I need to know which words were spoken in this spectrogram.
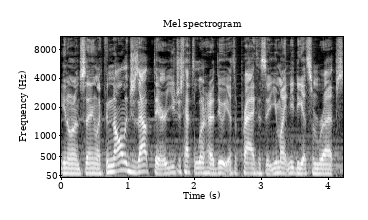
You know what i'm saying? Like the knowledge is out there. You just have to learn how to do it. You have to practice it. You might need to get some reps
